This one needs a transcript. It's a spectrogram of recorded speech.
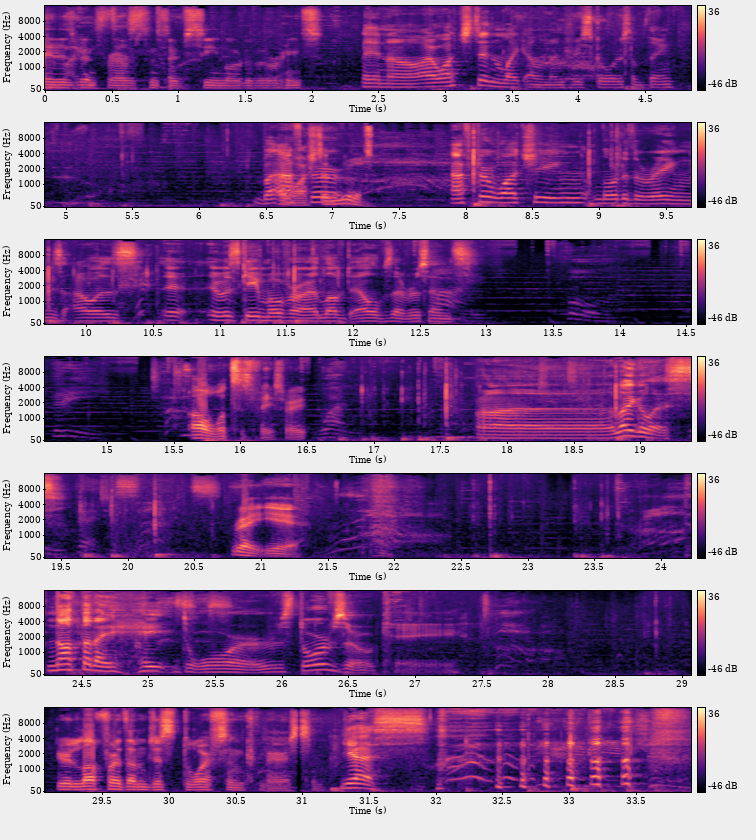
It has been forever since I've seen Lord of the Rings. You know, I watched it in like elementary school or something. But I after in after watching Lord of the Rings, I was it, it was game over. I loved elves ever since. Oh, what's his face, right? Uh, Legolas. Right, yeah. Not that I hate dwarves. Dwarves are okay. Your love for them just dwarfs in comparison. Yes.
